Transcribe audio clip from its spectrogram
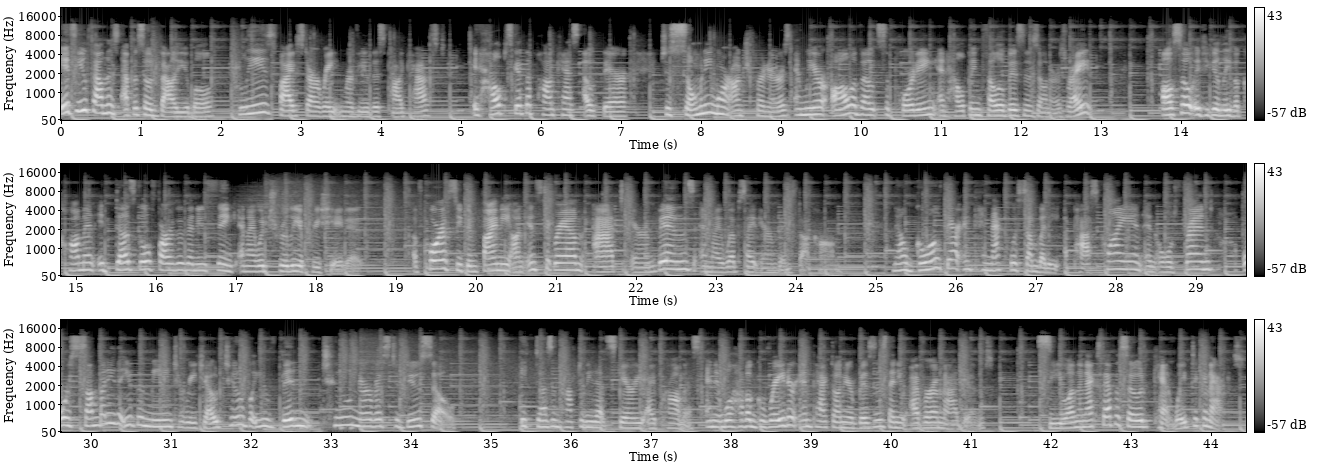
If you found this episode valuable, please five star rate and review this podcast. It helps get the podcast out there to so many more entrepreneurs, and we are all about supporting and helping fellow business owners, right? Also, if you could leave a comment, it does go farther than you think, and I would truly appreciate it. Of course, you can find me on Instagram at Erin Binns and my website, erinbinns.com. Now go out there and connect with somebody, a past client, an old friend, or somebody that you've been meaning to reach out to, but you've been too nervous to do so. It doesn't have to be that scary, I promise, and it will have a greater impact on your business than you ever imagined. See you on the next episode. Can't wait to connect.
